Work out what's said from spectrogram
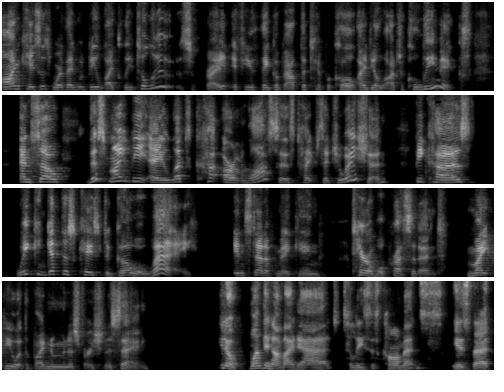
on cases where they would be likely to lose, right? If you think about the typical ideological leanings. And so this might be a let's cut our losses type situation because we can get this case to go away instead of making terrible precedent, might be what the Biden administration is saying. You know, one thing I might add to Lisa's comments is that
